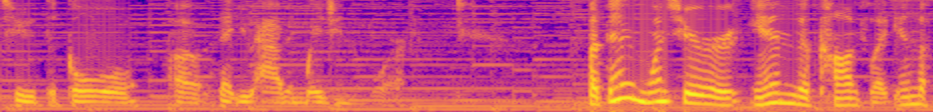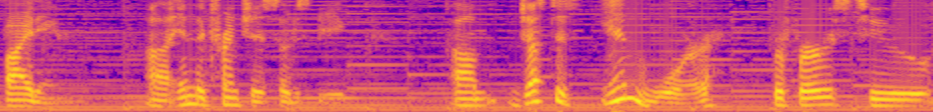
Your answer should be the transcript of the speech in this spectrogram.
to the goal uh, that you have in waging the war. But then, once you're in the conflict, in the fighting, uh, in the trenches, so to speak, um, justice in war refers to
